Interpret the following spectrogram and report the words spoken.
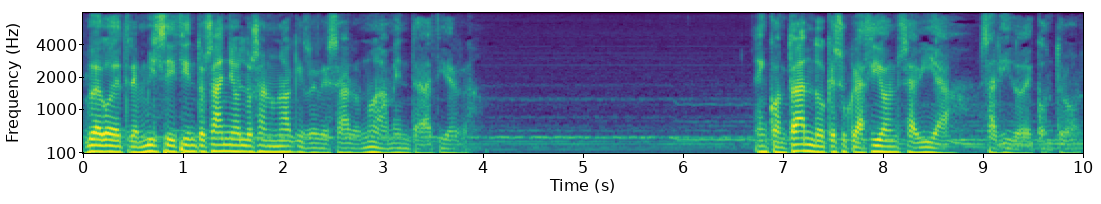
Luego de 3.600 años, los Anunnaki regresaron nuevamente a la Tierra, encontrando que su creación se había salido de control.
